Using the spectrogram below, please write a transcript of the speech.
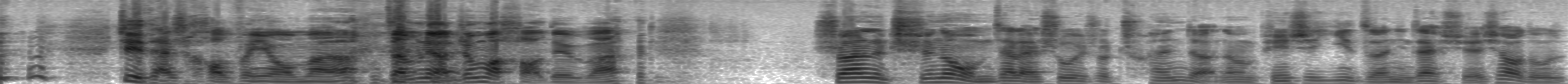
这才是好朋友嘛！咱们俩这么好，对吧？说完了吃呢，我们再来说一说穿的。那么平时一泽你在学校都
